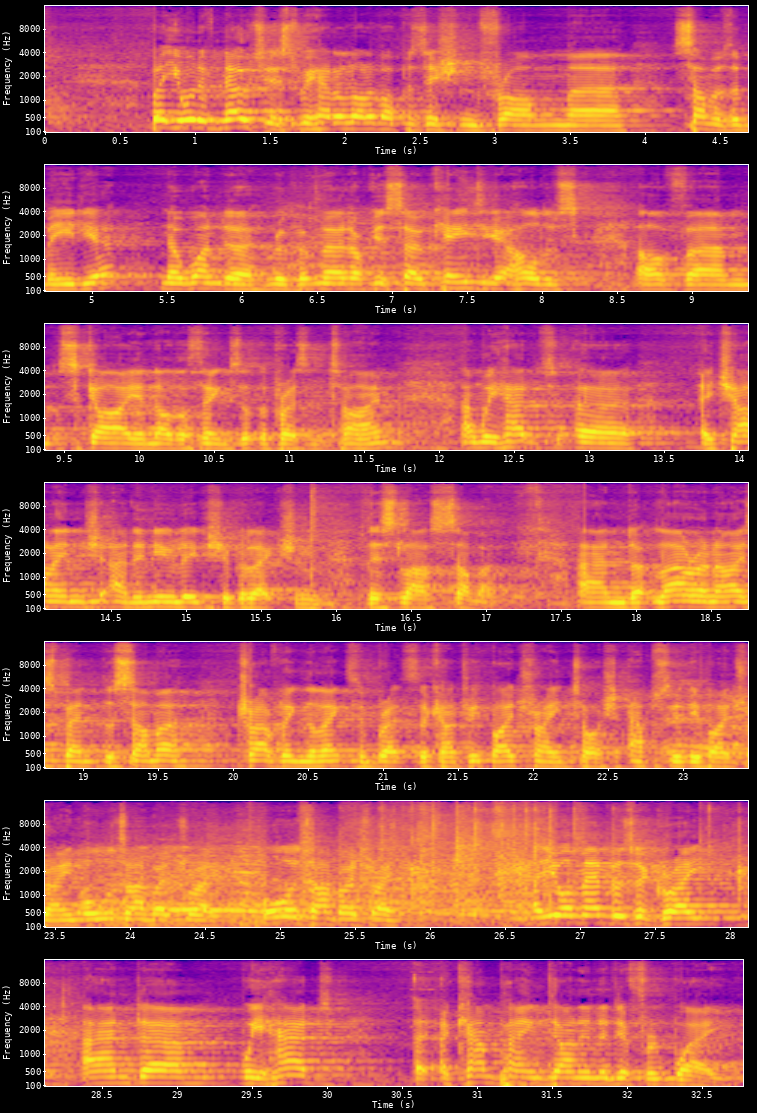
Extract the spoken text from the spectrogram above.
But you would have noticed we had a lot of opposition from uh, some of the media. No wonder Rupert Murdoch is so keen to get hold of, of um, Sky and other things at the present time. And we had uh, a challenge and a new leadership election this last summer. And uh, Lara and I spent the summer travelling the length and breadth of the country by train, Tosh, absolutely by train, all the time by train, all the time by train and your members are great. And um, we had a, a campaign done in a different way.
